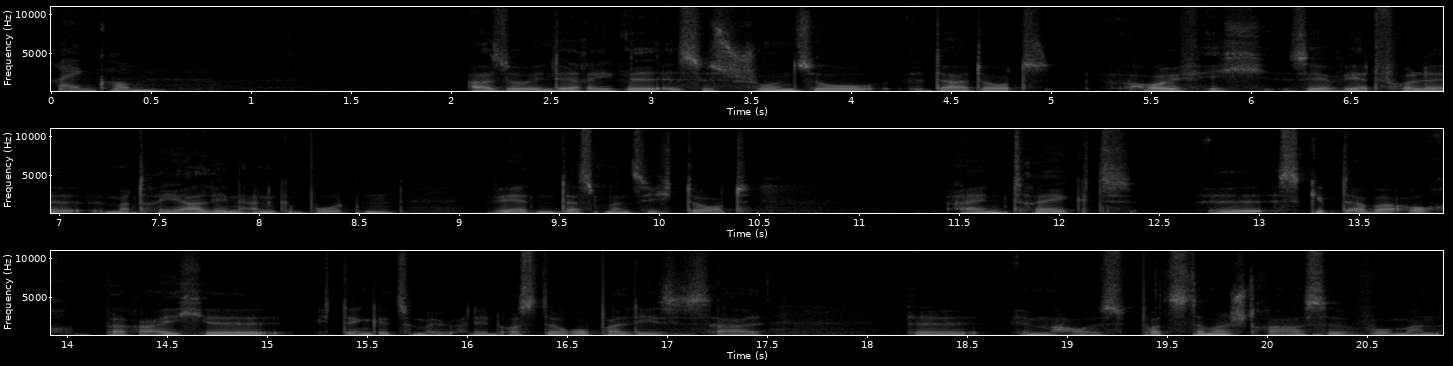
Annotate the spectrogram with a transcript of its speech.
reinkommen? Also in der Regel ist es schon so, da dort häufig sehr wertvolle Materialien angeboten werden, dass man sich dort einträgt. Äh, es gibt aber auch Bereiche, ich denke zum Beispiel an den Osteuropa-Lesesaal äh, im Haus Potsdamer Straße, wo man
